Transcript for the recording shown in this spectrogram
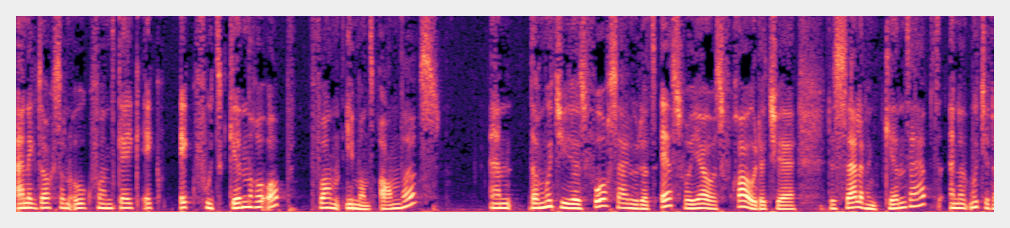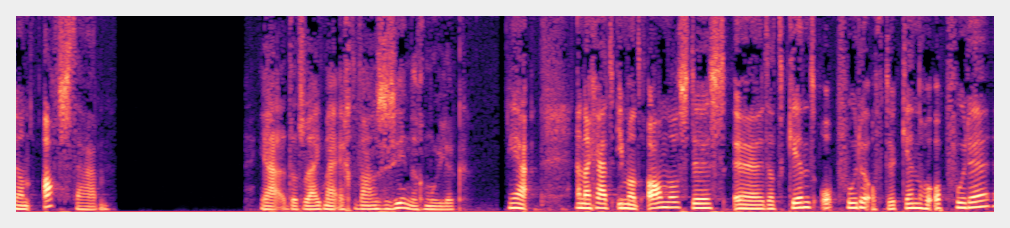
En ik dacht dan ook van kijk, ik, ik voed kinderen op van iemand anders. En dan moet je je eens voorstellen hoe dat is voor jou als vrouw. Dat je dus zelf een kind hebt en dat moet je dan afstaan. Ja, dat lijkt mij echt waanzinnig moeilijk. Ja, en dan gaat iemand anders dus uh, dat kind opvoeden of de kinderen opvoeden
